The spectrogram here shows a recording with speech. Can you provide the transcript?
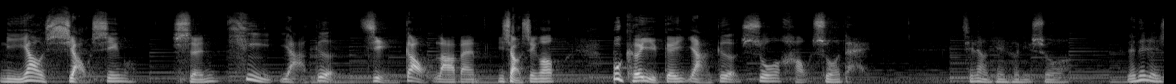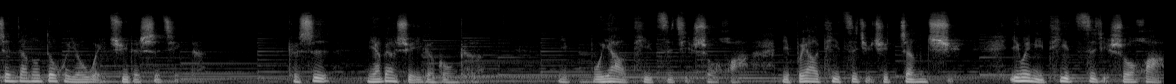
你要小心哦。神替雅各警告拉班，你小心哦。”不可以跟雅各说好说歹。前两天和你说，人的人生当中都会有委屈的事情的。可是你要不要学一个功课？你不要替自己说话，你不要替自己去争取，因为你替自己说话，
